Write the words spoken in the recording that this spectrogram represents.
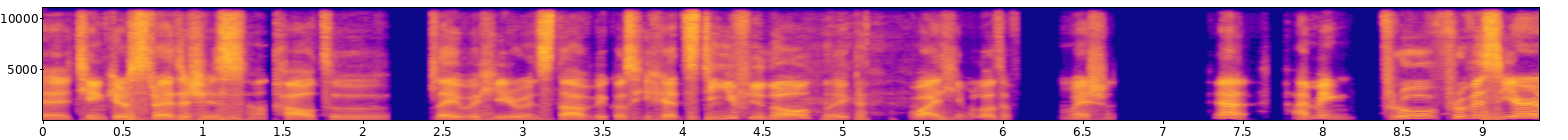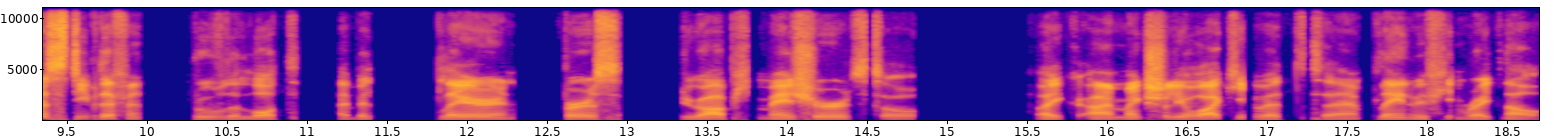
uh, Tinker strategies on how to play the hero and stuff because he had Steve, you know, like provide him a lot of information. Yeah, I mean, through through this year, Steve definitely improved a lot. I believe player and person grew up, he measured. So, like, I'm actually lucky that uh, I'm playing with him right now.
